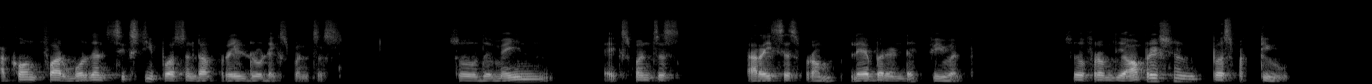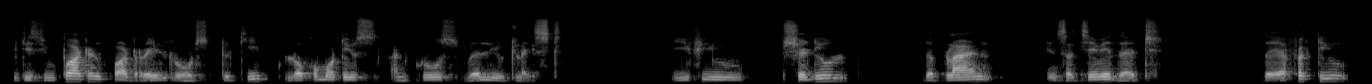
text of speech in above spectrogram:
account for more than 60% of railroad expenses. So the main expenses arises from labor and fuel so from the operational perspective, it is important for railroads to keep locomotives and crews well utilized. If you schedule the plan in such a way that the effective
